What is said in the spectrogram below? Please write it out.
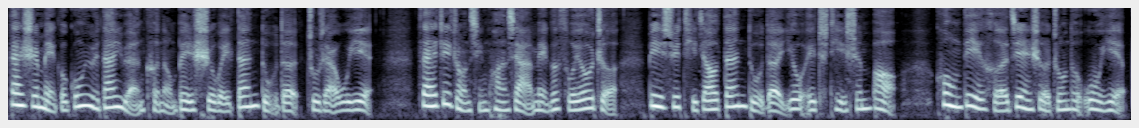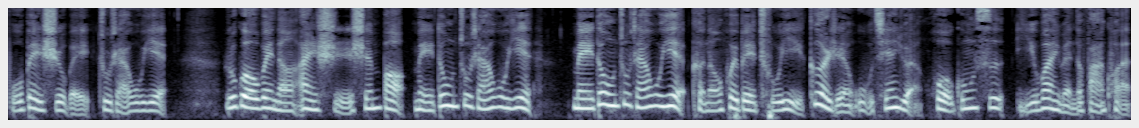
但是每个公寓单元可能被视为单独的住宅物业。在这种情况下，每个所有者必须提交单独的 UHT 申报。空地和建设中的物业不被视为住宅物业。如果未能按时申报，每栋住宅物业，每栋住宅物业可能会被处以个人五千元或公司一万元的罚款。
